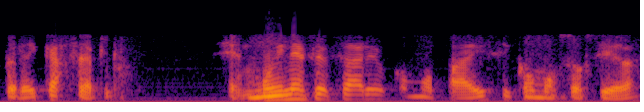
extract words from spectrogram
pero hay que hacerlo. Es muy necesario como país y como sociedad.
